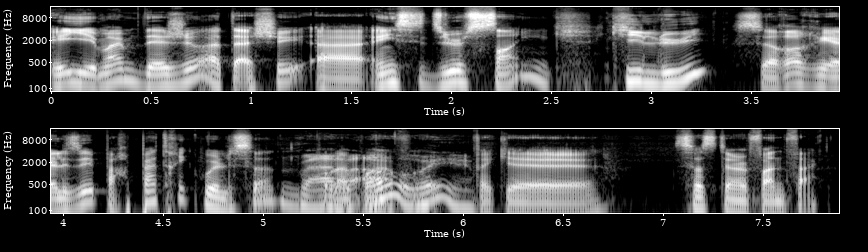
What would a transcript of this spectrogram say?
Et il est même déjà attaché à Insidious 5, qui, lui, sera réalisé par Patrick Wilson pour Ben, la ah, première fois. oui. Fait que ça, c'était un fun fact.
